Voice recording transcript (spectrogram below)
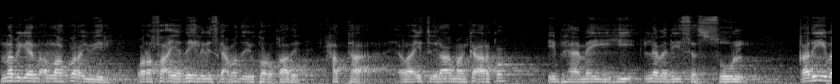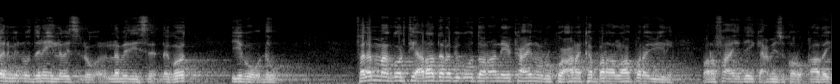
nabigeena allah akbar ayuu yidhi warafaca yadayhi labadiis gacmood ayuu kor u qaaday xataa ra'aytu ilaa amaan ka arko ibhamayhi labadiisa suul qariiban min udunayhi labadiisa dhagood iyagoo u dhow falama goortii araada nabigu u doon an yarkaca inuu rukuucana kabara allah akbar ayuu yidhi warafaca yaday gacmihiisu kor u qaaday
